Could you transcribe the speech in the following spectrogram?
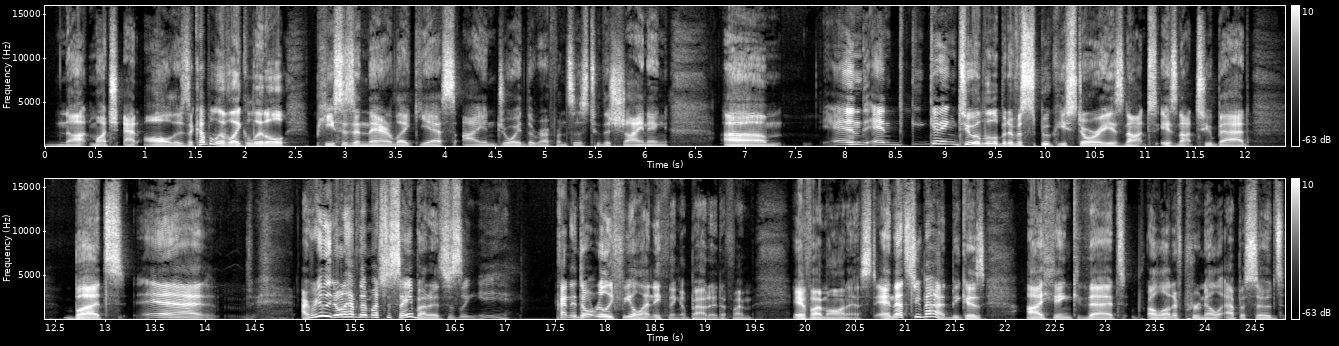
not much at all. There's a couple of like little pieces in there, like yes, I enjoyed the references to The Shining, um, and and getting to a little bit of a spooky story is not is not too bad, but eh, I really don't have that much to say about it. It's just like. Eh, kind of don't really feel anything about it if I'm if I'm honest. And that's too bad because I think that a lot of Prunella episodes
